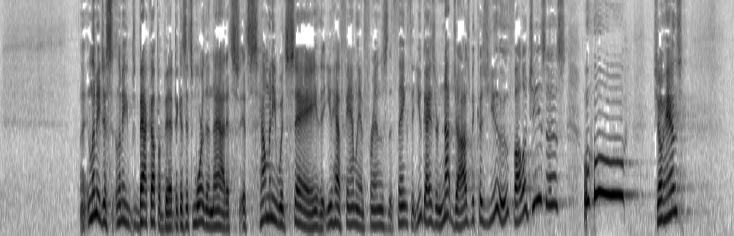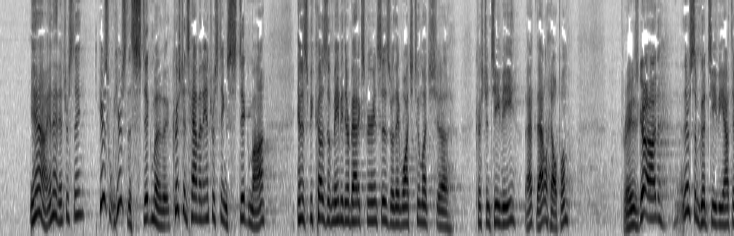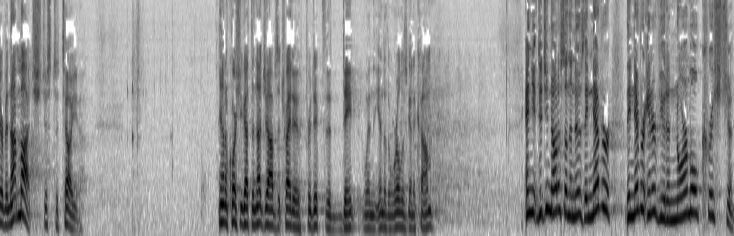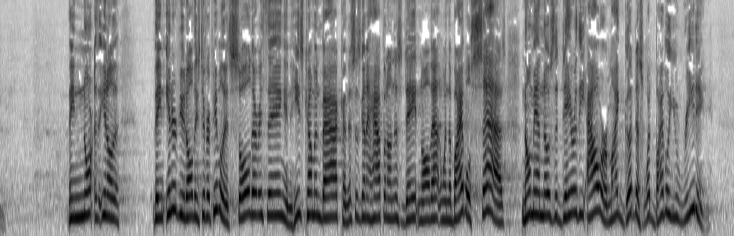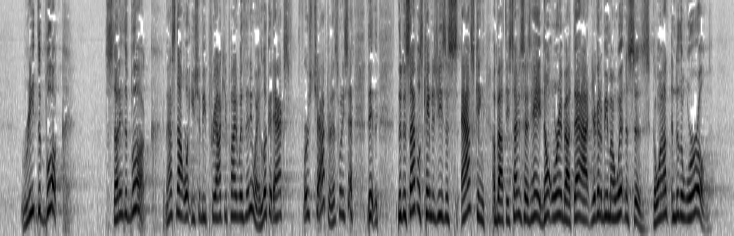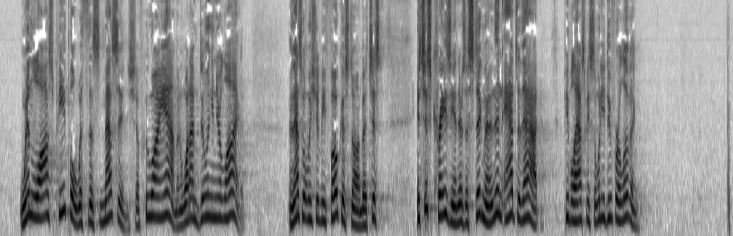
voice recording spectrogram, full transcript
Let me just let me back up a bit because it's more than that. It's it's how many would say that you have family and friends that think that you guys are nut jobs because you follow Jesus. Woohoo! Show of hands. Yeah, isn't that interesting? Here's, here's the stigma that Christians have an interesting stigma, and it's because of maybe their bad experiences or they've watched too much uh, Christian TV. That, that'll help them. Praise God. There's some good TV out there, but not much, just to tell you. And of course, you got the nut jobs that try to predict the date when the end of the world is going to come. And you, did you notice on the news, they never, they never interviewed a normal Christian. They, nor, you know, they interviewed all these different people that had sold everything and he's coming back and this is going to happen on this date and all that. And when the Bible says no man knows the day or the hour, my goodness, what Bible are you reading? Read the book. Study the book. That's not what you should be preoccupied with anyway. Look at Acts first chapter. That's what he said. The, the disciples came to Jesus asking about these times. He says, Hey, don't worry about that. You're going to be my witnesses. Go out into the world. Win lost people with this message of who I am and what I'm doing in your life. And that's what we should be focused on. But it's just, it's just crazy. And there's a stigma. And then add to that, people ask me, So what do you do for a living?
